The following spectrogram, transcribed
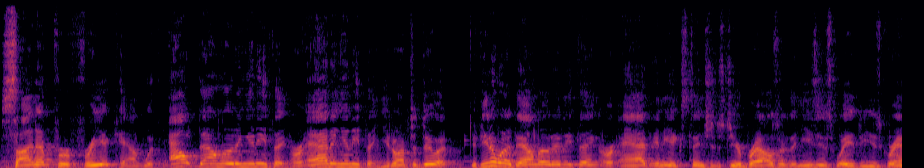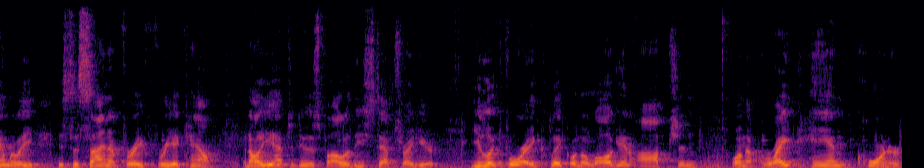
sign up for a free account without downloading anything or adding anything. You don't have to do it. If you don't want to download anything or add any extensions to your browser the easiest way to use Grammarly is to sign up for a free account. And all you have to do is follow these steps right here. You look for and click on the login option on the right hand corner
